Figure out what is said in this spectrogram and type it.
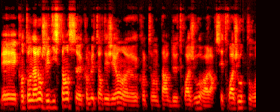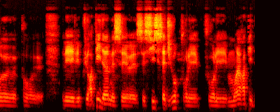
Mais quand on allonge les distances, euh, comme le tort des géants, euh, quand on parle de trois jours, alors c'est trois jours pour, euh, pour euh, les, les, plus rapides, hein, mais c'est six, sept jours pour les, pour les moins rapides.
